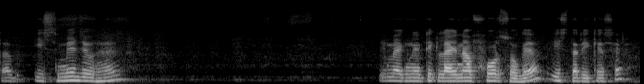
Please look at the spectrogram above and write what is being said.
तब इसमें जो है, ये मैग्नेटिक लाइन ऑफ़ फोर्स हो गया, इस तरीके से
